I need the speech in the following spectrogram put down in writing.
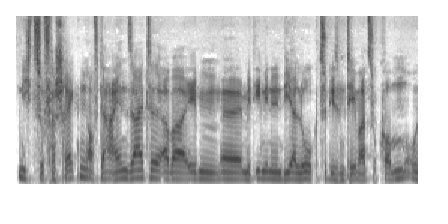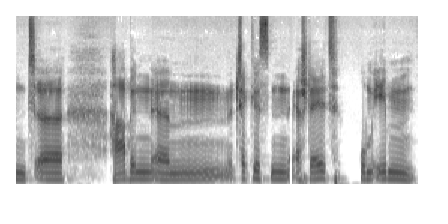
nicht zu verschrecken auf der einen Seite, aber eben äh, mit ihm in den Dialog zu diesem Thema zu kommen und äh, haben ähm, Checklisten erstellt, um eben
